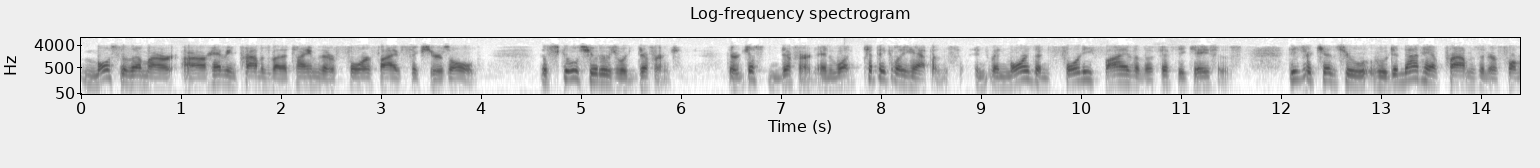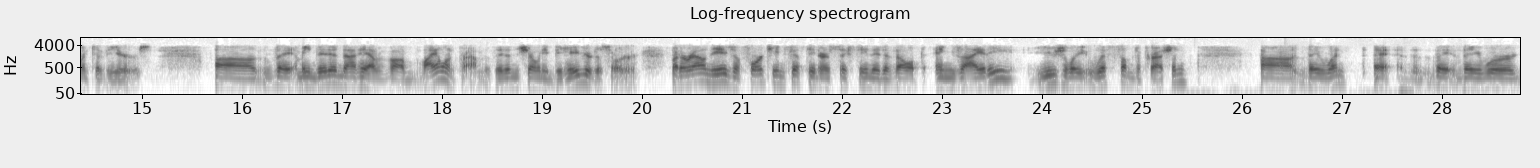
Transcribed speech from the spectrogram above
most of them are are having problems by the time they're four, five, six years old. The school shooters were different. They're just different. And what typically happens in, in more than 45 of the 50 cases, these are kids who who did not have problems in their formative years. Uh, they, I mean, they did not have uh, violent problems. They didn't show any behavior disorder. But around the age of 14, 15, or 16, they developed anxiety, usually with some depression. Uh, they went, uh, they they were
